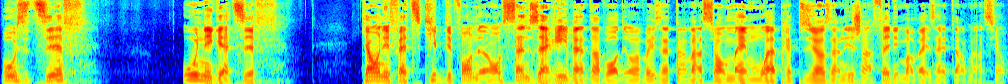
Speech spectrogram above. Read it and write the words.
positif ou négatif. Quand on est fatigué, des fois, ça nous arrive hein, d'avoir des mauvaises interventions. Même moi, après plusieurs années, j'en fais des mauvaises interventions.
